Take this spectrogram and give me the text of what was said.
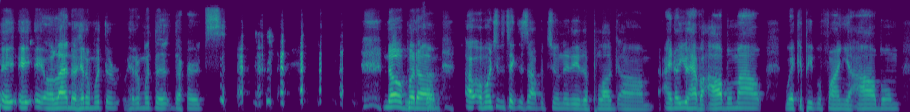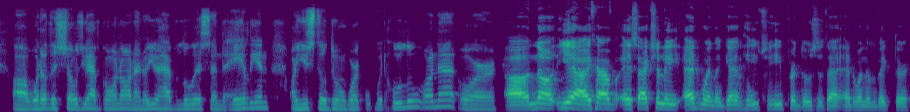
hey, hey, hey, Orlando, hit him with the hit him with the the hertz. no, but um, I, I, want you to take this opportunity to plug. Um, I know you have an album out. Where can people find your album? Uh, what other shows you have going on? I know you have Lewis and the Alien. Are you still doing work with Hulu on that, or? Uh, no, yeah, I have. It's actually Edwin again. He he produces that. Edwin and Victor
